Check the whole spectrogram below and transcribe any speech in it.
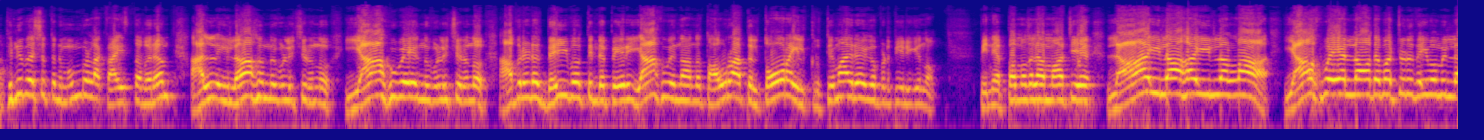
അധിനിവേശത്തിന് മുമ്പുള്ള ക്രൈസ്തവര് അൽ ഇലാഹ് എന്ന് വിളിച്ചിരുന്നു യാഹുവെ എന്ന് വിളിച്ചിരുന്നു. അവരുടെ ദൈവത്തിന്റെ പേര് യാഹു എന്നാണ് തൗറാത്തിൽ തോറയിൽ കൃത്യമായി രേഖപ്പെടുത്തിയിരിക്കുന്നു. പിന്നെ എപ്പം മുതലാ മാറ്റിയ? ലാ ഇലാഹ ഇല്ലല്ല. യാഹ്വേ അല്ലാതെ മറ്റൊരു ദൈവമില്ല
